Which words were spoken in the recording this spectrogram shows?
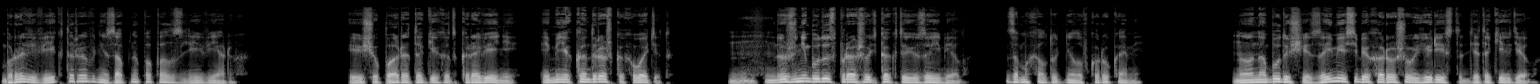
Брови Виктора внезапно поползли вверх. «Еще пара таких откровений, и меня кондрашка хватит. Даже не буду спрашивать, как ты ее заимел», — замахал тут неловко руками. Но на будущее займи себе хорошего юриста для таких дел.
